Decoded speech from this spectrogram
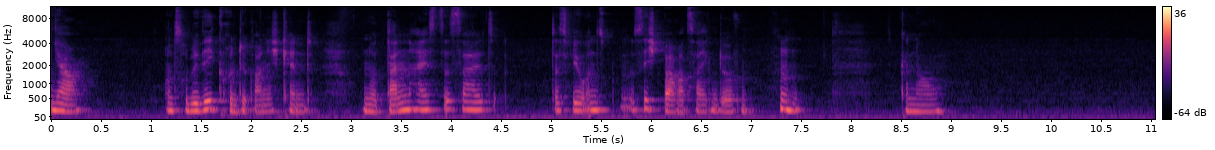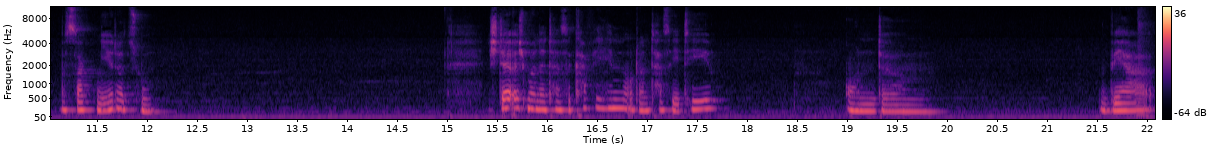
ja, unsere Beweggründe gar nicht kennt. Nur dann heißt es halt, dass wir uns sichtbarer zeigen dürfen. genau. Was sagt ihr dazu? Ich stelle euch mal eine Tasse Kaffee hin oder eine Tasse Tee. Und ähm, wer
